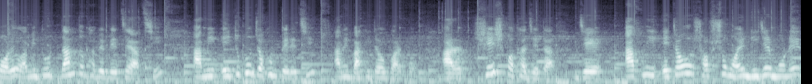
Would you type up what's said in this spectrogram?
পরেও আমি দুর্দান্তভাবে বেঁচে আছি। আমি এইটুকু যখন পেরেছি, আমি বাকিটাও পারব। আর শেষ কথা যেটা, যে আপনি এটাও সবসময় নিজের মনে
